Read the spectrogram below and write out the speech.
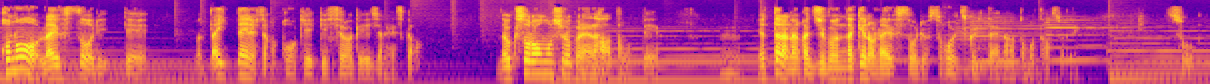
このライフストーリーって、まあ、大体の人がこう経験してるわけじゃないですか。僕それ面白くないなと思って、うん。やったらなんか自分だけのライフストーリーをすごい作りたいなと思ったんですよね。そう。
